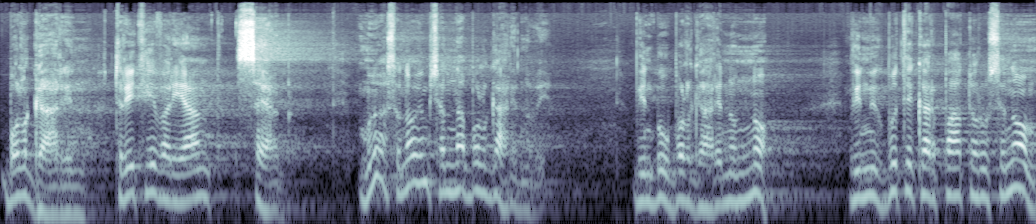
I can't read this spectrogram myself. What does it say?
болгарин, третій варіант серб. Ми остановимося на болгаринові. Він був болгарином, но він міг бути Карпато-русином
